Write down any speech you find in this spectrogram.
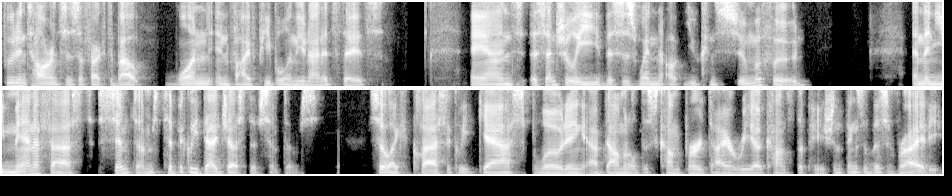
Food intolerances affect about one in five people in the United States. And essentially, this is when uh, you consume a food and then you manifest symptoms, typically digestive symptoms. So like classically gas, bloating, abdominal discomfort, diarrhea, constipation, things of this variety.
